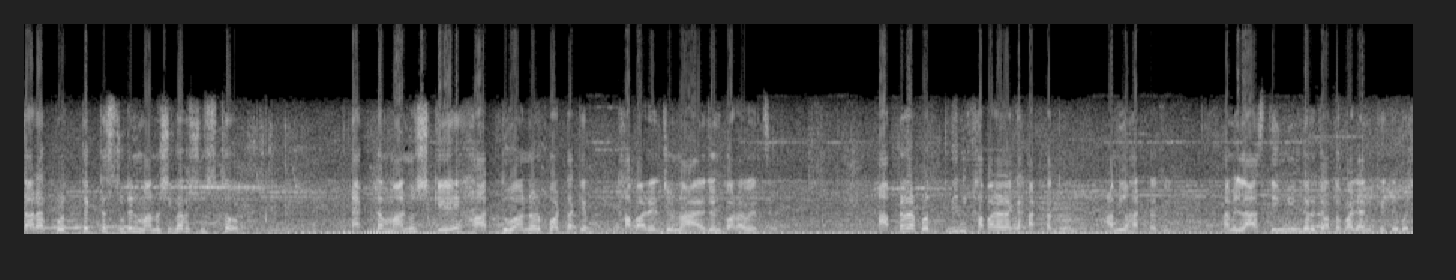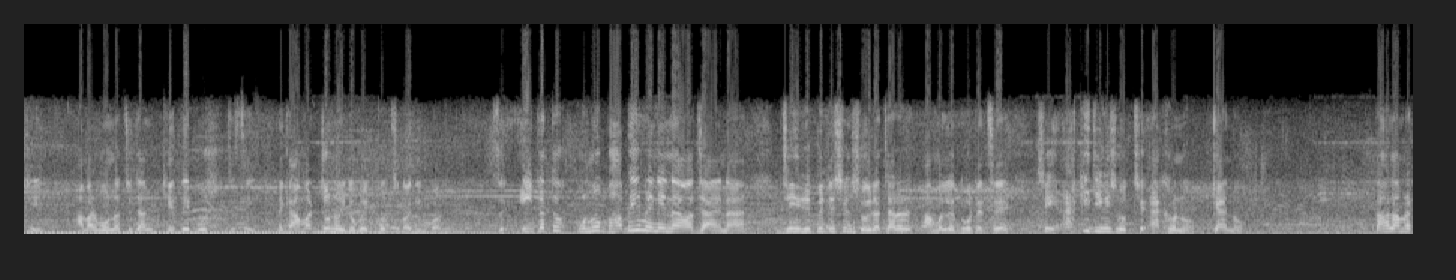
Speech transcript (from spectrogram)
তারা প্রত্যেকটা স্টুডেন্ট মানসিকভাবে সুস্থ? একটা মানুষকে হাত ধোয়ানোর পর তাকে খাবারের জন্য আয়োজন করা হয়েছে। আপনারা প্রতিদিনই খাবারের আগে হাতটা ধোন। আমিও হাতটা ধুই। আমি লাস্ট তিন দিন ধরে যতবারই আমি খেতে বসি আমার মনে হচ্ছে যে আমি খেতে বসতেছি, নাকি আমার জন্য এটা ওয়েট করছে কয়দিন পরে? সো এইটা তো কোনোভাবেই মেনে নেওয়া যায় না, যে রিপিটেশন স্বৈরাচারের আমলে ঘটেছে, সেই একই জিনিস হচ্ছে এখনও কেন? তাহলে আমরা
